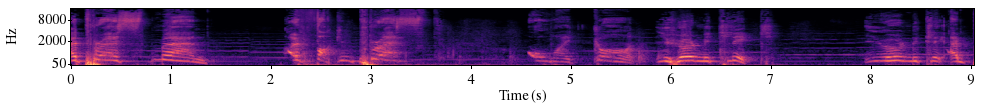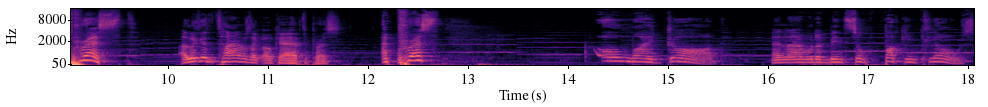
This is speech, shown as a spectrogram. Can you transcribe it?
I pressed, man! I fucking pressed! Oh my god! You heard me click! You heard me click. I pressed. I looked at the time. I was like, okay, I have to press. I pressed. Oh my god. And I would have been so fucking close.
